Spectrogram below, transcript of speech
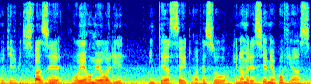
Eu tive que desfazer o erro meu ali em ter aceito uma pessoa que não merecia minha confiança.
